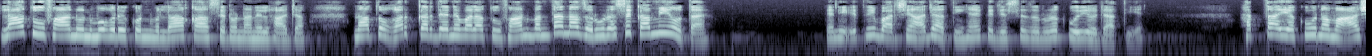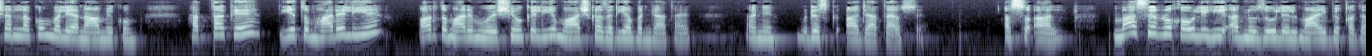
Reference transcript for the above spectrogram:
لا طوفان ان مغر کن لا قاصر الحاجہ۔ نہ تو غرق کر دینے والا طوفان بنتا، نہ ضرورت سے کم ہی ہوتا ہے۔ یعنی اتنی بارشیں آ جاتی ہیں کہ جس سے ضرورت پوری ہو جاتی ہے۔ حتیٰ یقون معاش القم ولی انعام کم حتیٰ کہ یہ تمہارے لیے اور تمہارے مویشیوں کے لیے معاش کا ذریعہ بن جاتا ہے یعنی رسک آ جاتا ہے اس سے۔ ما سر قولی ہی انزول المائی بقدر؟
